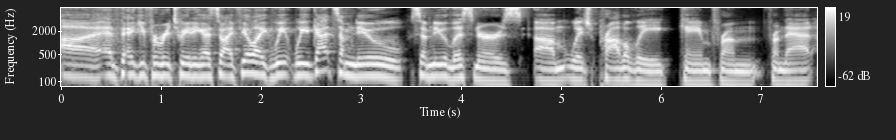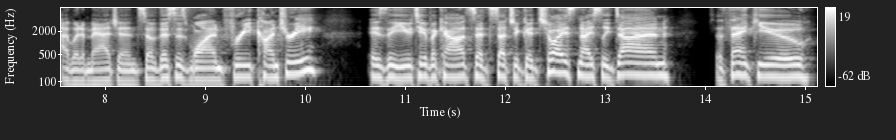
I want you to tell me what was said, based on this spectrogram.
uh, and thank you for retweeting us so i feel like we we got some new some new listeners um, which probably came from from that i would imagine so this is one free country is the youtube account said such a good choice nicely done so thank you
